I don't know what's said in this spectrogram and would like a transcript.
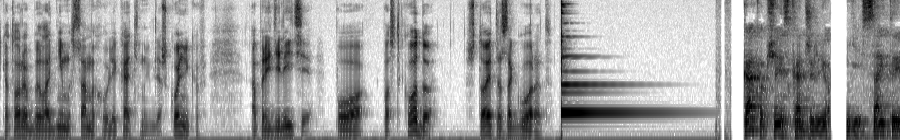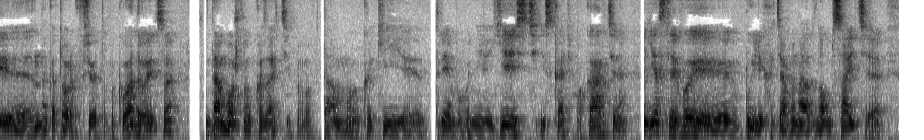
который был одним из самых увлекательных для школьников, определите по посткоду, что это за город. Как вообще искать жилье? Есть сайты, на которых все это выкладывается. И там можно указать, типа, вот там какие требования есть, искать по карте. Если вы были хотя бы на одном сайте Э,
